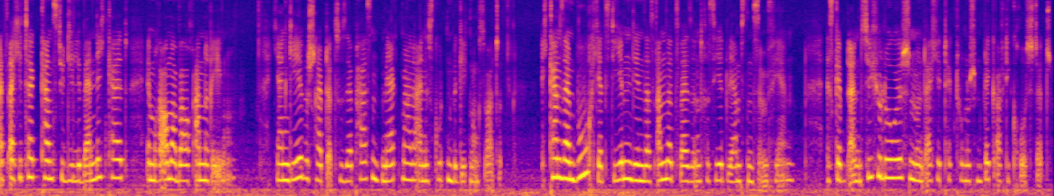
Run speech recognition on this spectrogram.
Als Architekt kannst du die Lebendigkeit im Raum aber auch anregen. Jan Gehl beschreibt dazu sehr passend Merkmale eines guten Begegnungsortes. Ich kann sein Buch jetzt jedem, den das ansatzweise interessiert, wärmstens empfehlen. Es gibt einen psychologischen und architektonischen Blick auf die Großstädte.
